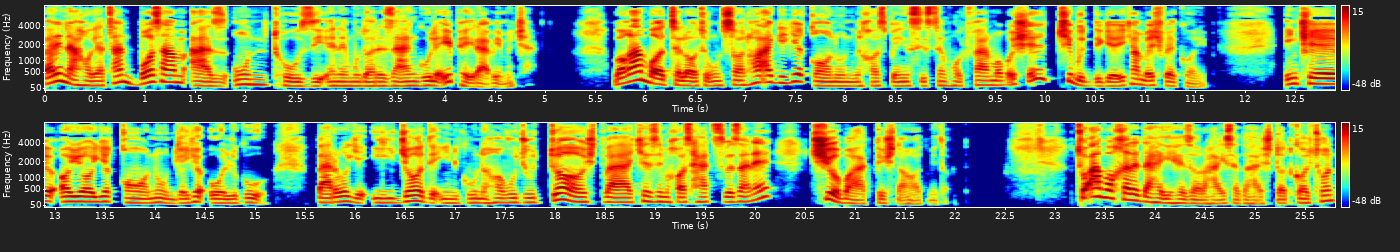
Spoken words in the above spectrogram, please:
ولی نهایتا باز هم از اون توضیع نمودار زنگوله ای پیروی می‌کرد. واقعا با اطلاعات اون سالها اگه یه قانون می‌خواست به این سیستم حکم فرما باشه چی بود دیگه؟ یکم بهش فکر کنیم. اینکه آیا یه قانون یا یه الگو برای ایجاد این گونه ها وجود داشت و کسی می‌خواست حدس بزنه چی رو باید پیشنهاد می‌داد تو اواخر دهه 1880 گالتون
